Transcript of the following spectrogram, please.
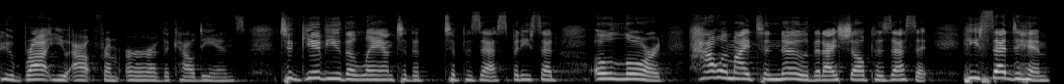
who brought you out from Ur of the Chaldeans to give you the land to, the, to possess. But he said, O Lord, how am I to know that I shall possess it? He said to him,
